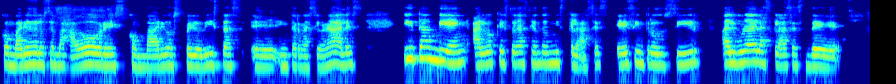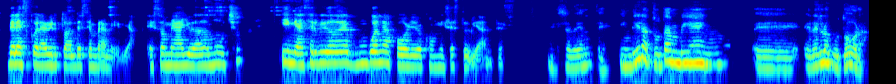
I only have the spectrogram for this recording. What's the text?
con varios de los embajadores, con varios periodistas eh, internacionales. Y también algo que estoy haciendo en mis clases es introducir alguna de las clases de, de la Escuela Virtual de Sembra Media. Eso me ha ayudado mucho y me ha servido de un buen apoyo con mis estudiantes. Excelente. Indira, tú también eh, eres locutora.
